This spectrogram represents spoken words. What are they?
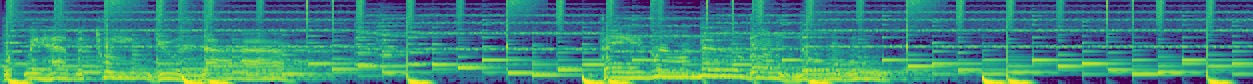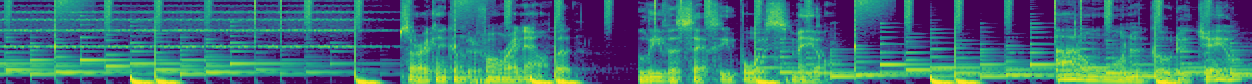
What we have between you and I, they will never know. Sorry I can't come to the phone right now, but leave a sexy voicemail. I don't wanna go to jail.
